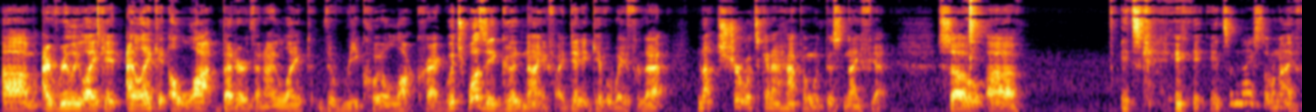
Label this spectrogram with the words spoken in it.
Um, I really like it. I like it a lot better than I liked the Recoil Lock Crag, which was a good knife. I did a giveaway for that. I'm not sure what's going to happen with this knife yet. So uh, it's it's a nice little knife.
